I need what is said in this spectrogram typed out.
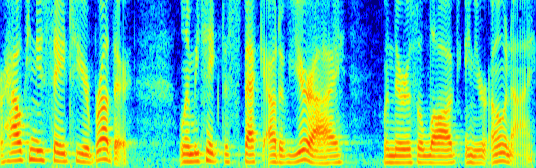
Or how can you say to your brother, Let me take the speck out of your eye, when there is a log in your own eye?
